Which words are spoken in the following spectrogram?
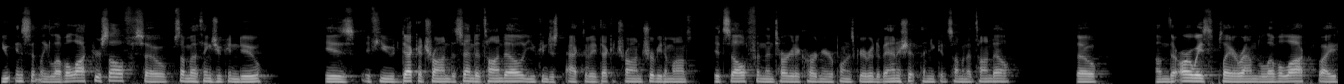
you instantly level lock yourself. So some of the things you can do is if you Decatron to send Attondel, you can just activate Decatron, tribute a monster itself, and then target a card in your opponent's graveyard to banish it. Then you can summon Attondel. So um, there are ways to play around the level lock by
